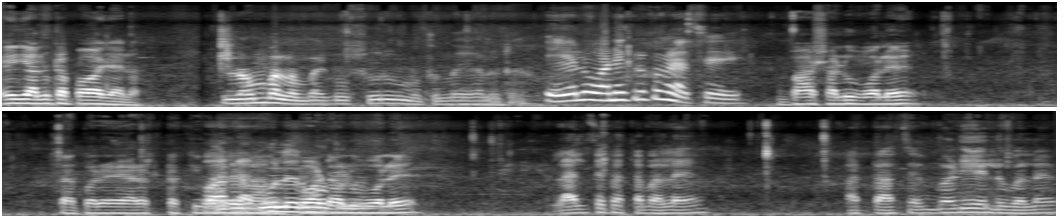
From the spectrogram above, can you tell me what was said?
এই- আলুটা পাওয়া যায় না। লম্বা লম্বা একদম সরুর মতন না এই আলুটা? এই আলু অনেক রকমের আছে। বাঁশ আলু বলে তারপরে আর একটা কি বলে? আলু বলে। লালতে পাতা বলে আর আছে গড়ি আলু বলে।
